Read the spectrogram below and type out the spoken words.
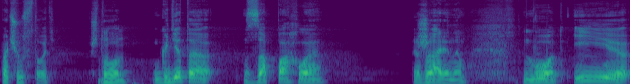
почувствовать, что угу. где-то запахло жареным. Вот. И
